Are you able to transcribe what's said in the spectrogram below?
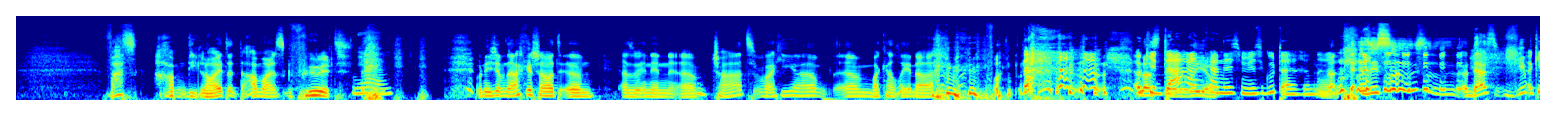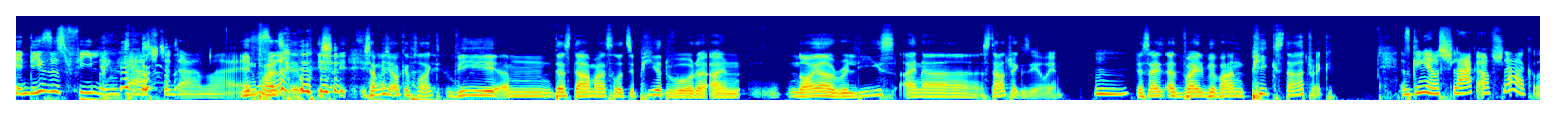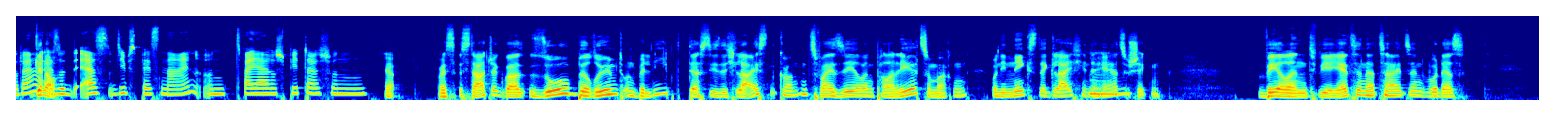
Was haben die Leute damals gefühlt? Ja, Und ich habe nachgeschaut, ähm, also in den ähm, Charts war hier ähm, Macarena von Okay, daran kann ich mich gut erinnern. siehst du, siehst du, das gibt Okay, dieses Feeling herrschte damals. Jedenfalls, äh, ich, ich habe mich auch gefragt, wie ähm, das damals rezipiert wurde, ein neuer Release einer Star Trek-Serie. Hm. Das heißt, äh, weil wir waren Peak Star Trek. Es ging ja Schlag auf Schlag, oder? Genau. Also erst Deep Space Nine und zwei Jahre später schon. Weil Star Trek war so berühmt und beliebt, dass sie sich leisten konnten, zwei Serien parallel zu machen und die nächste gleich hinterher Mhm. zu schicken. Während wir jetzt in der Zeit sind, wo das,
